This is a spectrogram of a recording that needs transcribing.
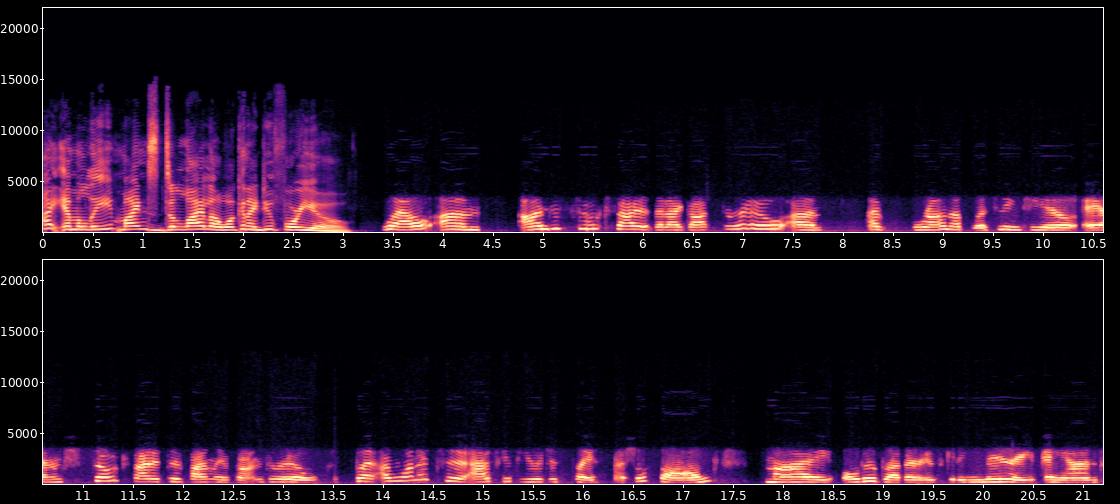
Hi, Emily. Mine's Delilah. What can I do for you? Well, um, I'm just so excited that I got through. Um, I've grown up listening to you, and I'm so excited to finally have gotten through. But I wanted to ask if you would just play a special song. My older brother is getting married, and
